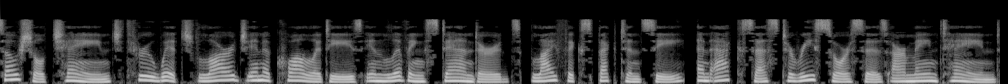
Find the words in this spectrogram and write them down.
social change through which large inequalities in living standards, life expectancy, and access to resources are maintained.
